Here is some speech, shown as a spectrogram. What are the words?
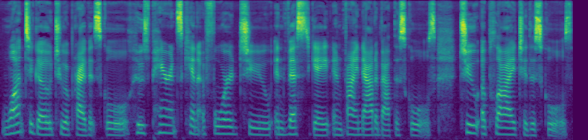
want to go to a private school, whose parents can afford to investigate and find out about the schools, to apply to the schools,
